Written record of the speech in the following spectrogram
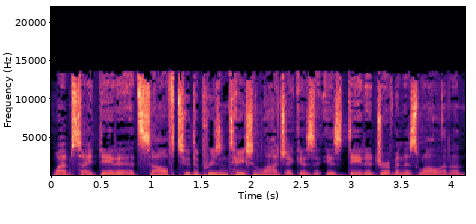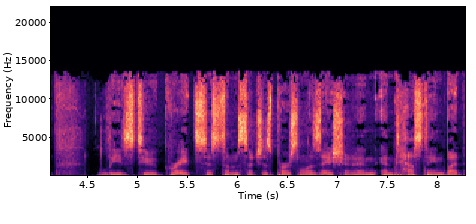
website data itself to the presentation logic is is data driven as well, and it leads to great systems such as personalization and, and testing. But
